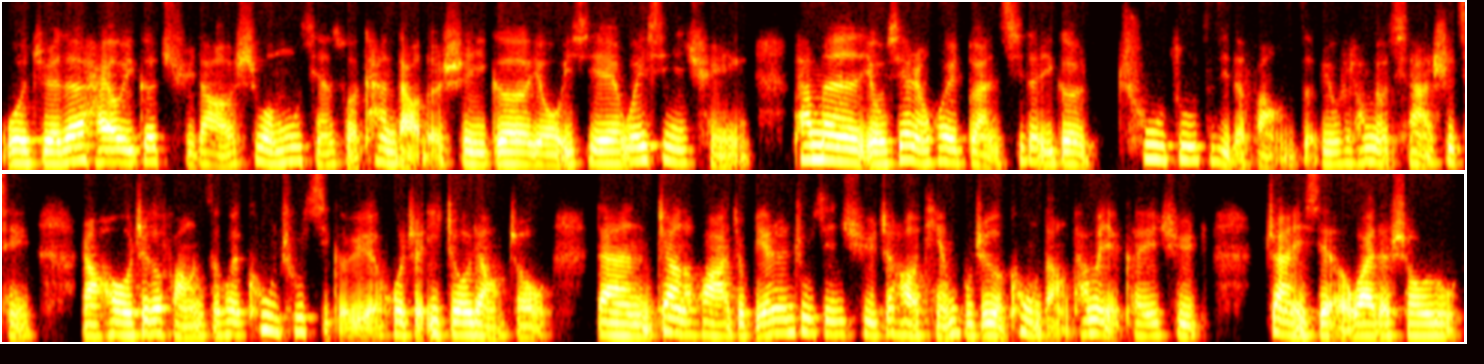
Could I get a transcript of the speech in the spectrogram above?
我觉得还有一个渠道是我目前所看到的，是一个有一些微信群，他们有些人会短期的一个出租自己的房子，比如说他们有其他事情，然后这个房子会空出几个月或者一周两周，但这样的话就别人住进去，正好填补这个空档，他们也可以去赚一些额外的收入。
